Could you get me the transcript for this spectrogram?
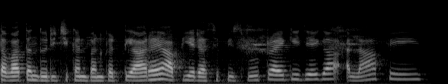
तवा तंदूरी चिकन बनकर तैयार है। आप ये रेसिपी ज़रूर ट्राई कीजिएगा। अल्लाह हाफिज़।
